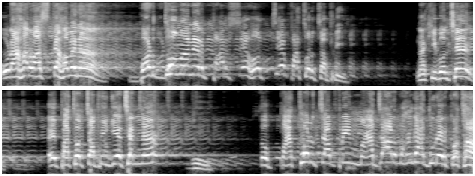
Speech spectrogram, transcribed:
ওড়াহারও আসতে হবে না। বর্ধমানের পার্শ্বে হচ্ছে পাথর চাপড়ি। না কি বলছেন? এই পাথর চাপড়ি গিয়েছেন না? জি। তো পাথর চাপড়ি মাজার ভাঙা দূরের কথা।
